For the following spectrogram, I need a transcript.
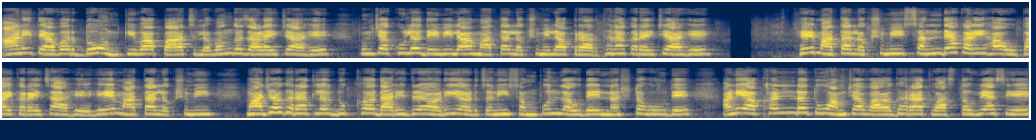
आणि त्यावर दोन किंवा पाच लवंग जाळायचे आहे. तुमच्या कुलदेवीला माता लक्ष्मीला प्रार्थना करायची आहे. हे माता लक्ष्मी संध्याकाळी हा उपाय करायचा आहे. हे माता लक्ष्मी माझ्या घरातलं दुःख दारिद्र्य अडी अडचणी संपून जाऊ दे नष्ट होऊ दे आणि अखंड तू आमच्या वा घरात वास्तव्यास ये.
